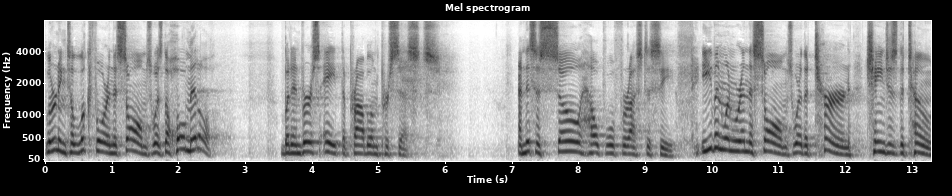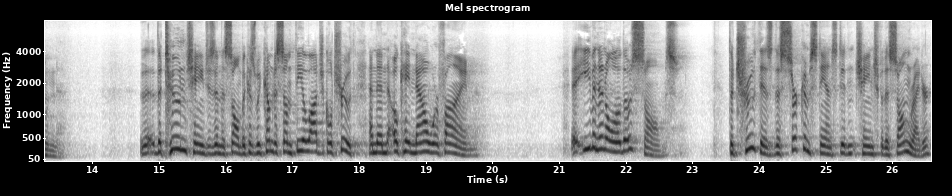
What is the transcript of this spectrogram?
learning to look for in the psalms was the whole middle. But in verse 8 the problem persists. And this is so helpful for us to see. Even when we're in the psalms where the turn changes the tone. The, the tune changes in the psalm because we come to some theological truth and then okay, now we're fine. Even in all of those Psalms, the truth is the circumstance didn't change for the songwriter.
